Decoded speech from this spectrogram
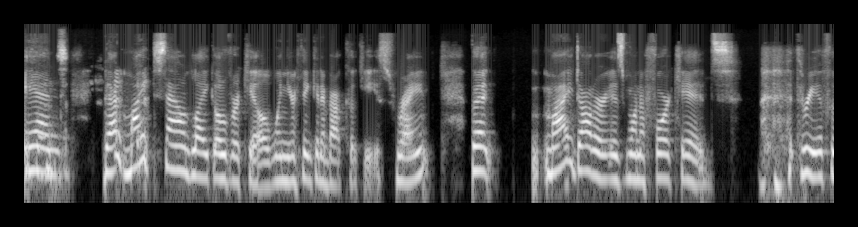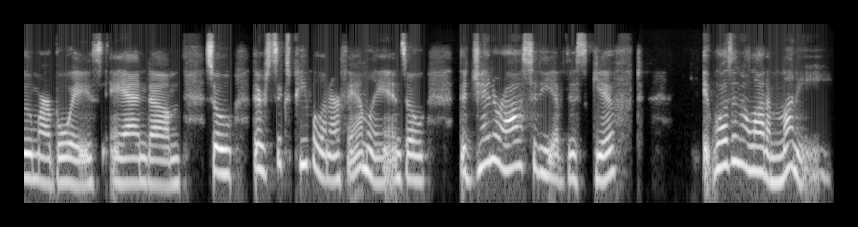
and that might sound like overkill when you're thinking about cookies, right? But my daughter is one of four kids, three of whom are boys. And um, so there's six people in our family. And so the generosity of this gift, it wasn't a lot of money,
